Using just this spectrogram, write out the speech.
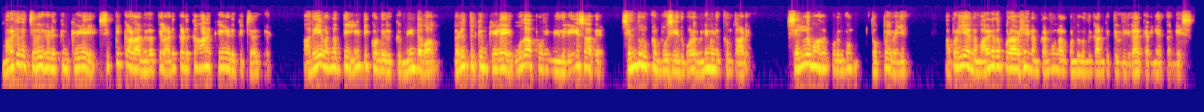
மரகத சிறகுகளுக்கும் கீழே சிப்பிக்காளா நிறத்தில் அடுக்கடுக்கான கீழடுக்கு சிறகுகள். அதே வண்ணத்தில் நீட்டிக்கொண்டிருக்கும் நீண்டவாம் கழுத்துக்கும் கீழே ஊதாப்பூவின் மீது லேசாக செந்துருக்கம் பூசியது போல மினுமினுக்கும் தாடை. செல்லமாக குடுங்கும் தொப்பை வயிறு. அப்படியே அந்த மரகத புறாவையை நம் கண் முன்னால் கொண்டு வந்து காண்பித்து விடுகிறார் கவிஞர் தங்கேஷ்.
